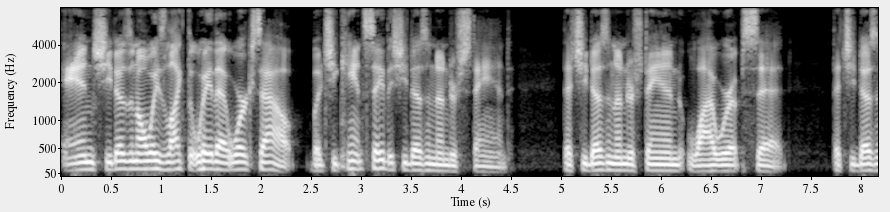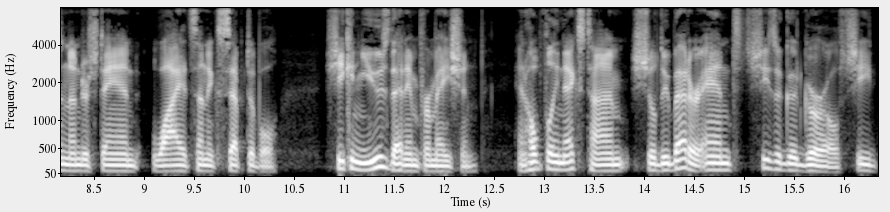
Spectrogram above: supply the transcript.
And she doesn't always like the way that works out, but she can't say that she doesn't understand, that she doesn't understand why we're upset, that she doesn't understand why it's unacceptable. She can use that information and hopefully next time she'll do better. And she's a good girl. She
